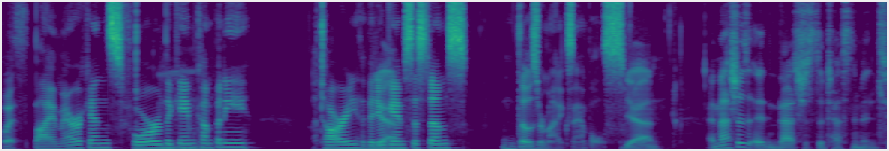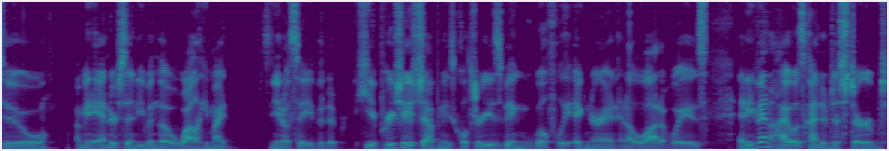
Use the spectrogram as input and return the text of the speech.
with by Americans for the game company Atari, the video Mm. Yeah. game systems. Those are my examples. Yeah, and that's just and that's just a testament to. I mean, Anderson, even though while he might, you know, say that he appreciates Japanese culture, he's being willfully ignorant in a lot of ways. And even I was kind of disturbed.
